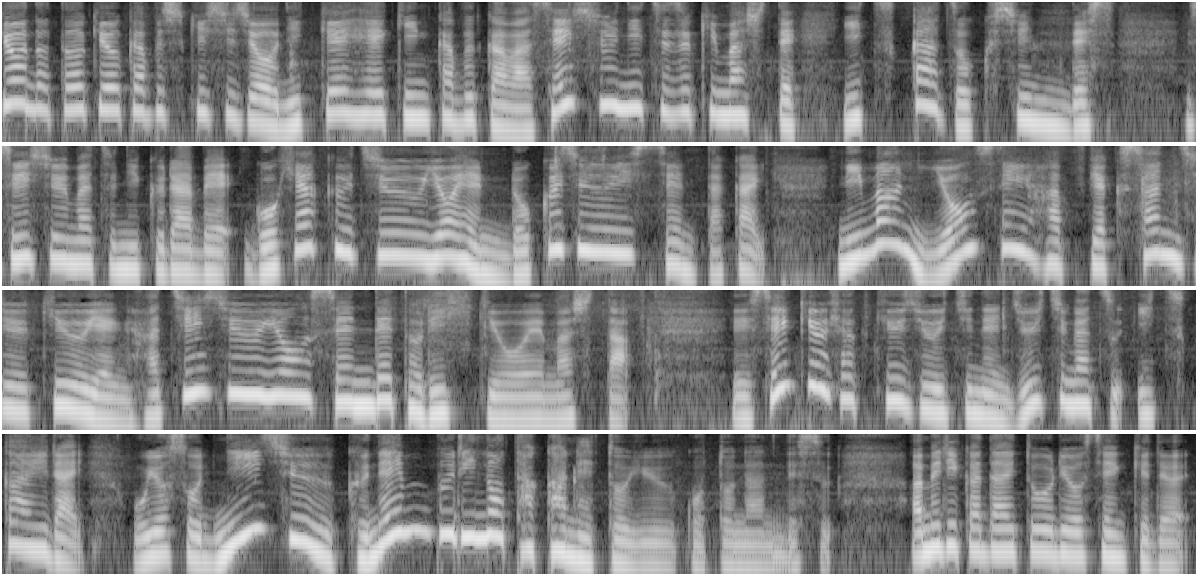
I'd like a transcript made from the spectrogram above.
今日の東京株式市場日経平均株価は先週に続きまして5日続伸です。先週末に比べ514円61銭高い。2万4839円84銭で取引を終えました。え1991年11月5日以来およそ29年ぶりの高値ということなんですアメリカ大統領選挙で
